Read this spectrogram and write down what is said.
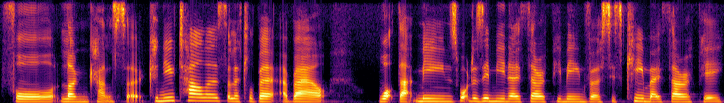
for lung cancer. Can you tell us a little bit about what that means? What does immunotherapy mean versus chemotherapy?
